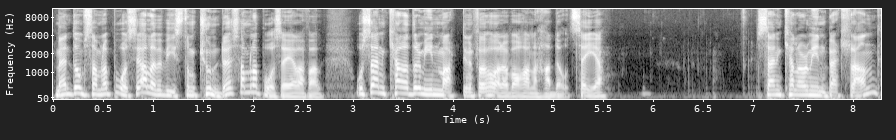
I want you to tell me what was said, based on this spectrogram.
Men de samlade på sig alla bevis de kunde samla på sig i alla fall. Och sen kallade de in Martin för att höra vad han hade att säga. Sen kallade de in Bertrand,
